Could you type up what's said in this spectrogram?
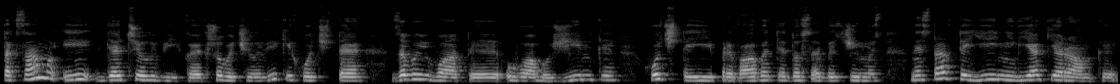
Так само і для чоловіка. Якщо ви чоловік і хочете завоювати увагу жінки, хочете її привабити до себе чимось, не ставте їй ні в які рамки,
